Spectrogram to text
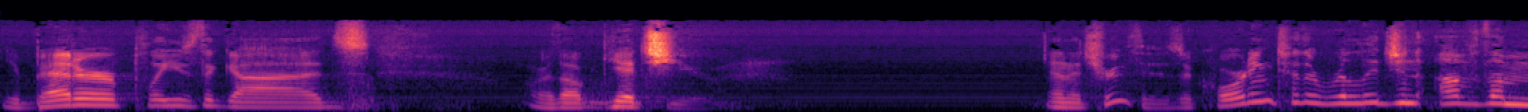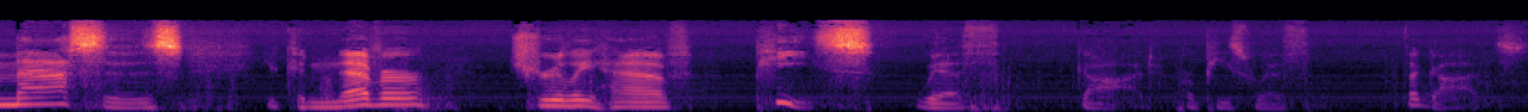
You better please the gods or they'll get you. And the truth is, according to the religion of the masses, you can never truly have peace with God or peace with the gods.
